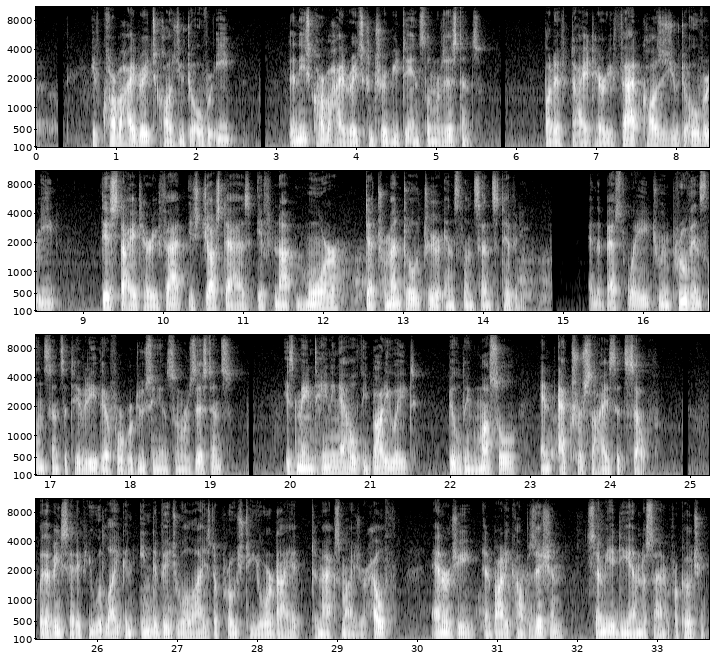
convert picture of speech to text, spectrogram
If carbohydrates cause you to overeat, then these carbohydrates contribute to insulin resistance. But if dietary fat causes you to overeat, this dietary fat is just as, if not more, detrimental to your insulin sensitivity. And the best way to improve insulin sensitivity, therefore reducing insulin resistance, is maintaining a healthy body weight, building muscle, and exercise itself. With that being said, if you would like an individualized approach to your diet to maximize your health, energy, and body composition, send me a DM to sign up for coaching.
